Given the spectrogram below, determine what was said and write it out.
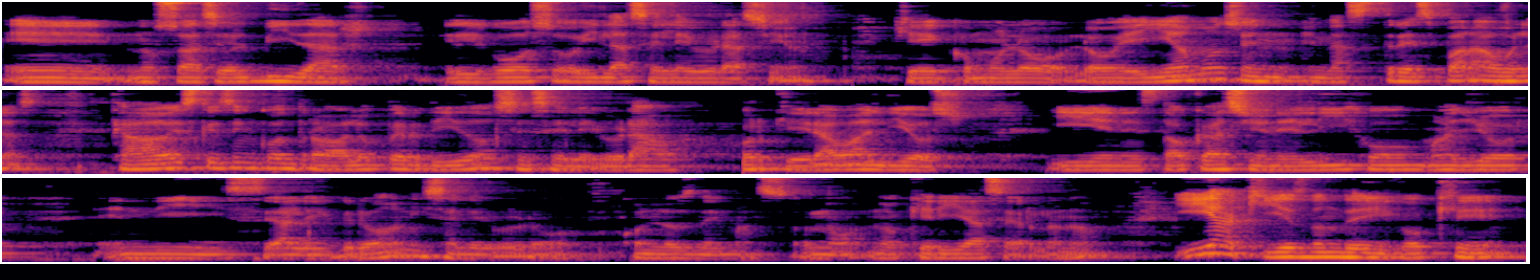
eh, nos hace olvidar el gozo y la celebración, que como lo, lo veíamos en, en las tres parábolas, cada vez que se encontraba lo perdido se celebraba porque era valioso. Y en esta ocasión el hijo mayor eh, ni se alegró ni celebró con los demás, no, no quería hacerlo, ¿no? Y aquí es donde digo que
